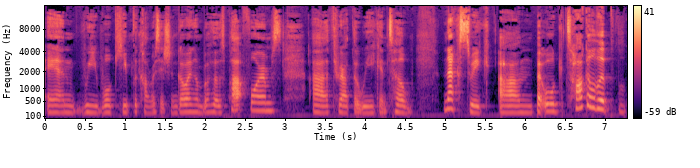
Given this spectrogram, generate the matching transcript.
and we will keep the conversation going on both those platforms uh, throughout the week until next week. Um, but we'll talk a little bit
